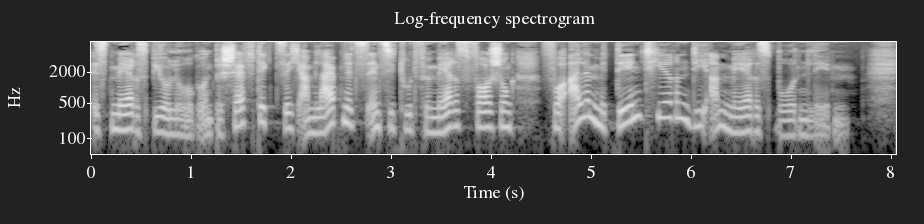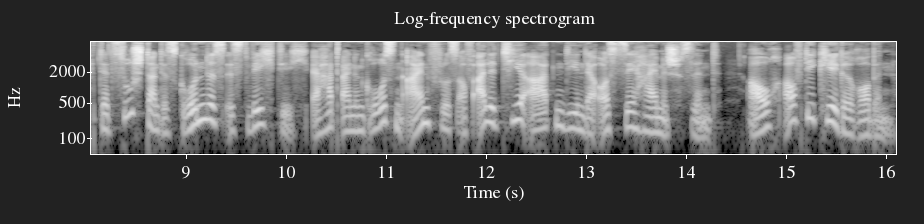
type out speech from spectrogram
ist Meeresbiologe und beschäftigt sich am Leibniz-Institut für Meeresforschung vor allem mit den Tieren, die am Meeresboden leben. Der Zustand des Grundes ist wichtig. Er hat einen großen Einfluss auf alle Tierarten, die in der Ostsee heimisch sind. Auch auf die Kegelrobben.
